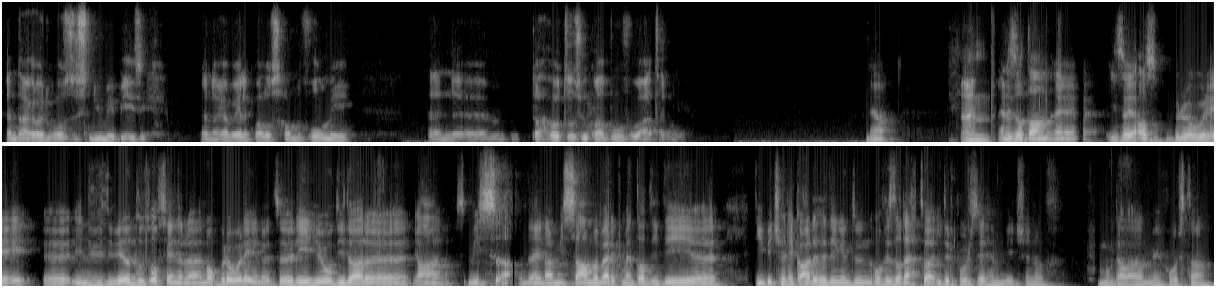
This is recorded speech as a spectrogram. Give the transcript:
En daar houden we ons dus nu mee bezig. En daar hebben we eigenlijk wel ons handen vol mee. En ehm, dat houdt ons ook wel boven water nu. Ja. En, En is dat dan eh, iets dat je als brouwerij eh, individueel doet? Of zijn er nog brouwerijen uit de regio die daar, eh, ja, mee, dat je daarmee samenwerkt met dat idee, eh, die een beetje gelijkaardige dingen doen? Of is dat echt wel ieder voor zich een beetje? Of hoe moet ik dat wel mee voorstellen?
